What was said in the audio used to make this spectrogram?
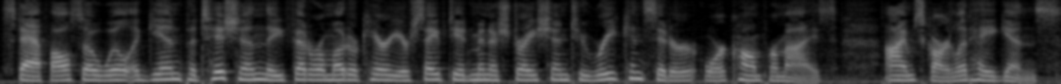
Staff also will again petition the Federal Motor Carrier Safety Administration to reconsider or compromise. I'm Scarlett Hagins.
